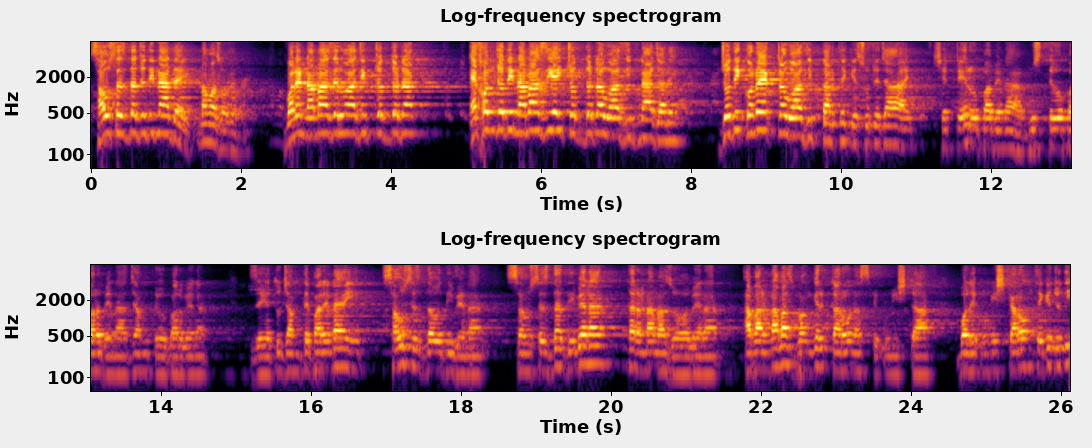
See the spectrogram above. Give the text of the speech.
সাউ সেজদা যদি না দেয়, নামাজ হবে না। বলে নামাজের ওয়াজিব চোদ্দটা। এখন যদি নামাজি এই চোদ্দটা ওয়াজিব না জানে, যদি কোনো একটা ওয়াজিব তার থেকে ছুটে যায় সে টেরও পাবে না, বুঝতেও পারবে না, জানতেও পারবে না। যেহেতু জানতে পারে নাই, সাউ সেজদাও দিবে না। সাউ সেজদা দিবে না, তার নামাজও হবে না। আবার নামাজ ভঙ্গের কারণ আছে উনিশটা। বলে উনিশ কারণ থেকে যদি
